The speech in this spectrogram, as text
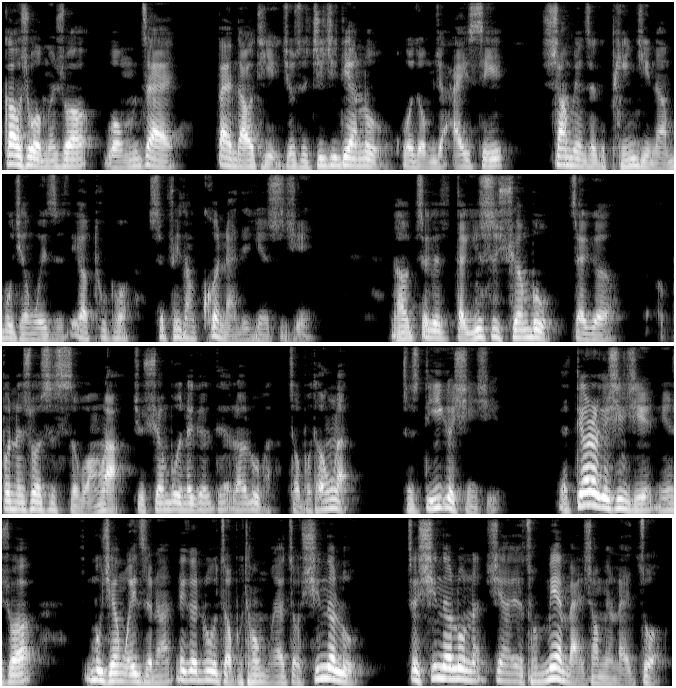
告诉我们说我们在半导体就是机器电路或者我们叫 IC 上面这个瓶颈呢，目前为止要突破是非常困难的一件事情。然后这个等于是宣布这个不能说是死亡了，就宣布那个那条路走不通了，这是第一个信息。那第二个信息，您说目前为止呢，那个路走不通，我要走新的路。这新的路呢，现在要从面板上面来做。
